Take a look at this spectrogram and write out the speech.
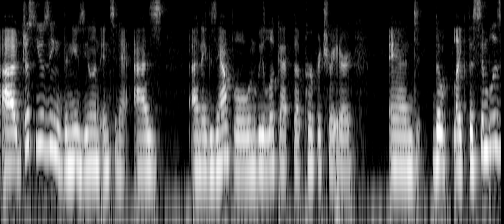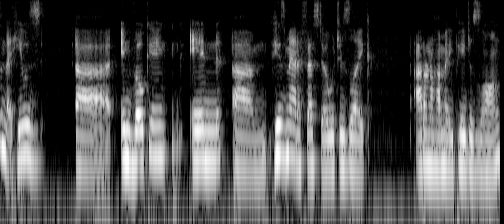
Uh, just using the new zealand incident as an example when we look at the perpetrator and the like the symbolism that he was uh, invoking in um, his manifesto which is like i don't know how many pages long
